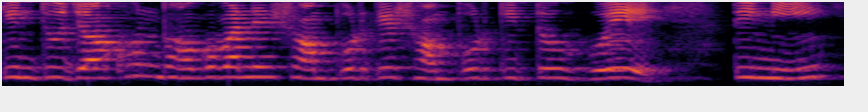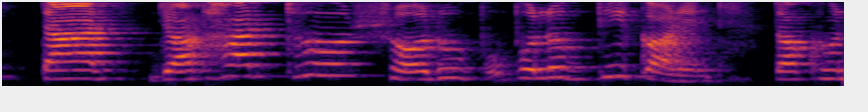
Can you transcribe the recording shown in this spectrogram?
কিন্তু যখন ভগবানের সম্পর্কে সম্পর্কিত হয়ে তিনি তার যথার্থ স্বরূপ উপলব্ধি করেন তখন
